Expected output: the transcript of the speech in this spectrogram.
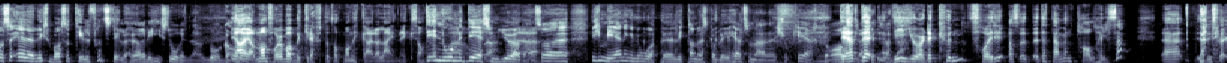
Og så er det liksom bare så tilfredsstillende å høre de historiene der gå galt. Ja, ja, man får jo bare bekreftet at man ikke er aleine, ikke sant. Det er noe med det, det som gjør det. Så eh, det er ikke meningen nå at eh, lytterne skal bli helt sånn der sjokkert og det, det, avskrekket vi gjør det kun for Altså, dette er mental Eh, skal,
